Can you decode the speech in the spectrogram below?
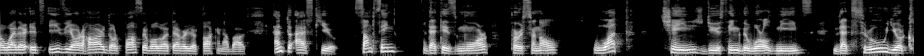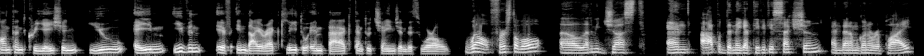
whether it's easy or hard or possible whatever you're talking about. And to ask you something that is more personal. What change do you think the world needs that through your content creation you aim even if indirectly to impact and to change in this world? Well first of all uh, let me just end up the negativity section and then i'm going to reply.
